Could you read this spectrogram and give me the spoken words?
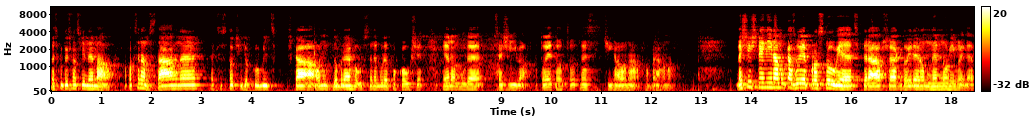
ve skutečnosti nemá. A pak se nám stáhne, jak se stočí do klubíčka a o nic dobrého už se nebude pokoušet, jenom bude přežívat. A to je to, co dnes číhalo na Abrahama. Dnešní čtení nám ukazuje prostou věc, která však dojde jenom nemnohým lidem.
